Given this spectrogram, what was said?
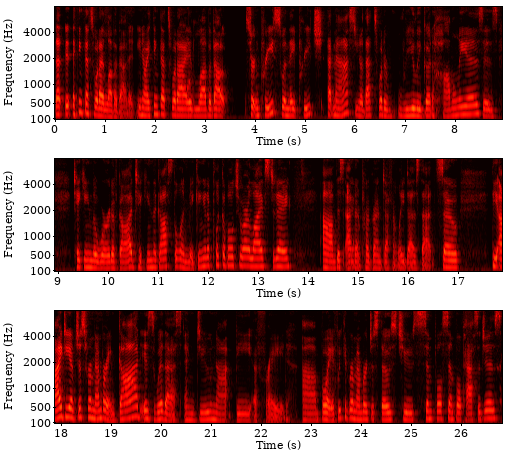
that I think that's what I love about it. You know, I think that's what I love about certain priests when they preach at mass. You know, that's what a really good homily is is taking the word of God, taking the gospel, and making it applicable to our lives today. Um, this Advent yeah. program definitely does that. So, the idea of just remembering God is with us and do not be afraid. Um, boy, if we could remember just those two simple, simple passages,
